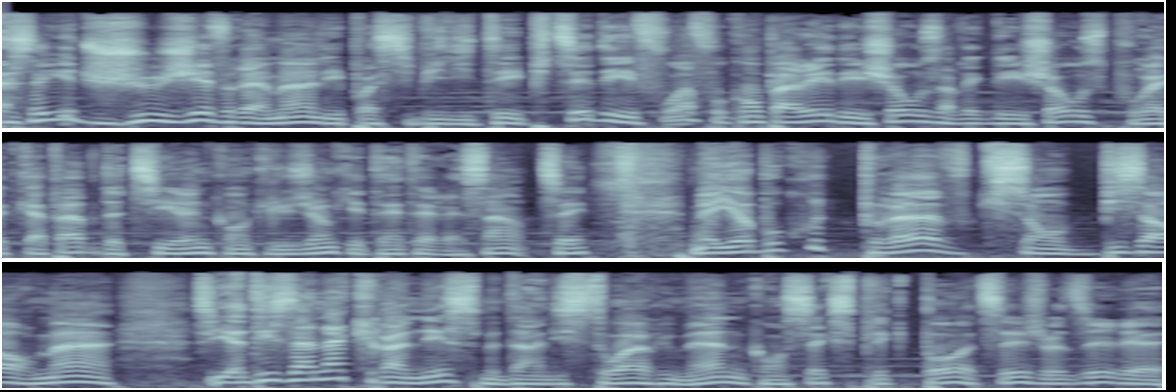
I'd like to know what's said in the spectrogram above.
essayer de juger vraiment les possibilités. Puis tu sais, des fois, faut comparer des choses avec des choses pour être capable de tirer une conclusion qui est intéressante. Tu sais, mais il y a beaucoup de preuves qui sont bizarrement, il y a des anachronismes dans l'histoire humaine qu'on s'explique pas. Tu sais, je veux dire, euh,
